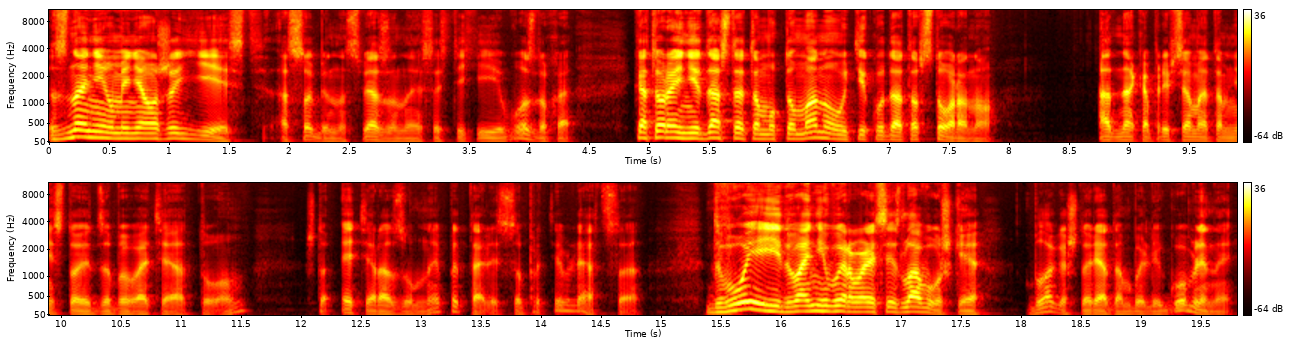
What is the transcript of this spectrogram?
Знания у меня уже есть, особенно связанные со стихией воздуха, которая не даст этому туману уйти куда-то в сторону. Однако при всем этом не стоит забывать и о том, что эти разумные пытались сопротивляться. Двое едва не вырвались из ловушки, благо, что рядом были гоблины,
